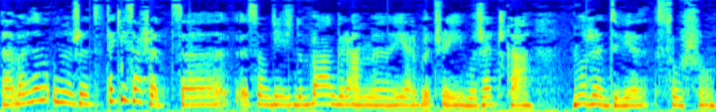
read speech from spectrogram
E, Pamiętajmy, że w takiej saszetce są gdzieś 2 gramy yerby, czyli łyżeczka, może dwie suszu.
